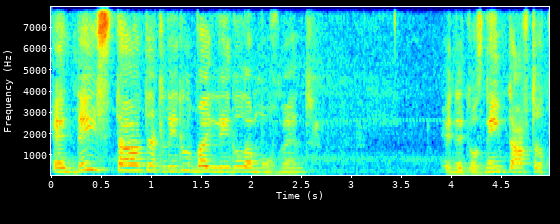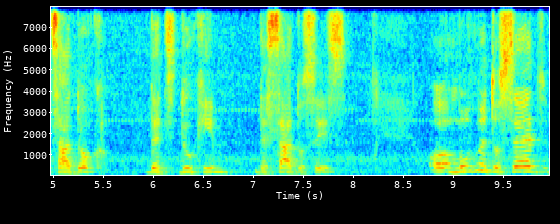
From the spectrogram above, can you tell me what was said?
And they started little by little a movement, and it was named after Tzadok, the Tzdukim, the Sadducees, a movement who said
